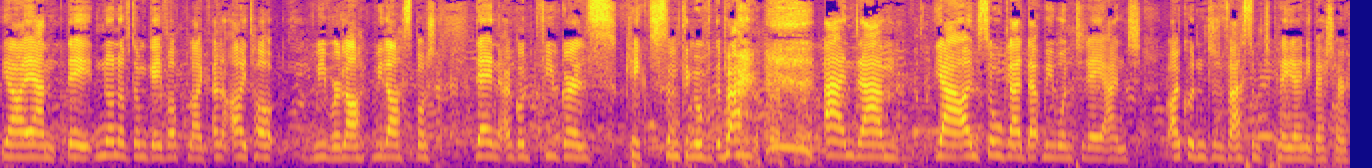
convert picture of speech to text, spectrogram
Yeah, I am. They none of them gave up. Like, and I thought we were lo- we lost, but then a good few girls kicked something over the bar, and um, yeah, I'm so glad that we won today. And I couldn't have asked them to play any better.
